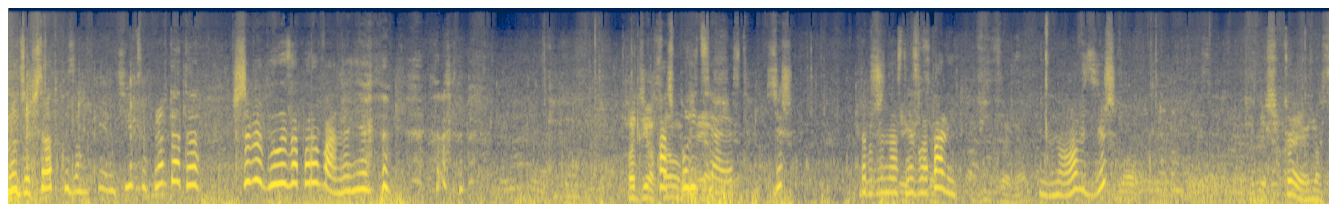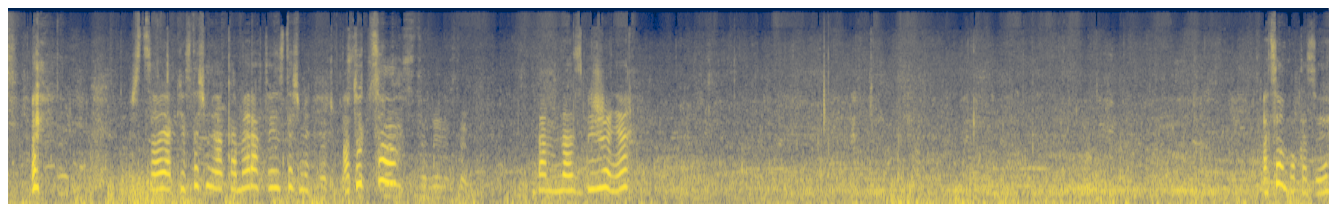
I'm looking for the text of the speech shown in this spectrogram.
Ludzie w środku zamknięci. Co prawda te szyby były zaparowane, nie? Chodzi o Patrz, samą policja jest. Widzisz? Dobrze, że nas nie złapali. Widzę, no. No, widzisz? Nie szukają nas. Wiesz co, jak jesteśmy na kamerach, to jesteśmy... A tu co? Tam na zbliżenie? A co on pokazuje?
